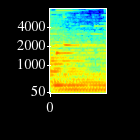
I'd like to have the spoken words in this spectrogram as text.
Bye.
